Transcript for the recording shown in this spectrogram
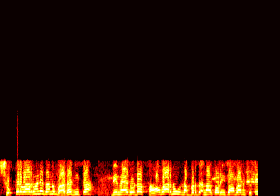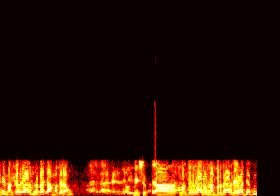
ਸ਼ੁੱਕਰਵਾਰ ਨੂੰ ਇਹਨੇ ਸਾਨੂੰ ਵਾਅਦਾ ਕੀਤਾ। ਵੀ ਮੈਂ ਤੁਹਾਡਾ ਸੋਮਵਾਰ ਨੂੰ ਲੰਬੜ ਨਾ ਸੌਰੀ ਸੋਮਵਾਰ ਨੂੰ ਛੁੱਟੀ ਤੇ ਮੰਗਲਵਾਰ ਨੂੰ ਤੁਹਾਡਾ ਕੰਮ ਕਰਾਉਂ ਵੀ ਛੁੱਟ- ਮੰਗਲਵਾਰ ਨੂੰ ਲੰਬੜਦਾਰ ਲਿਓ ਅੱਜ ਅਸੀਂ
